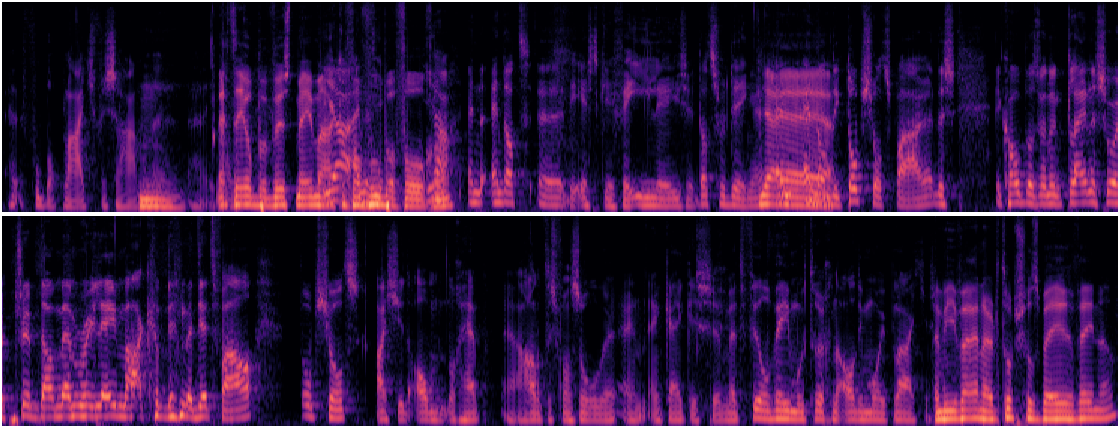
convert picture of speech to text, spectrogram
het voetbalplaatje verzamelen. Hmm. Uh, Echt heel bewust meemaken ja, van voetbal volgen. Ja, en, en dat de eerste keer VI lezen, dat soort dingen. Ja, en, en, dan die topshots sparen. Dus ik hoop dat we een kleine soort trip down memory lane maken met dit verhaal. Topshots, als je het album nog hebt, haal het eens van zolder. En, en kijk eens met veel weemoed terug naar al die mooie plaatjes. En wie waren nou de topshots bij Heerenveen dan?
